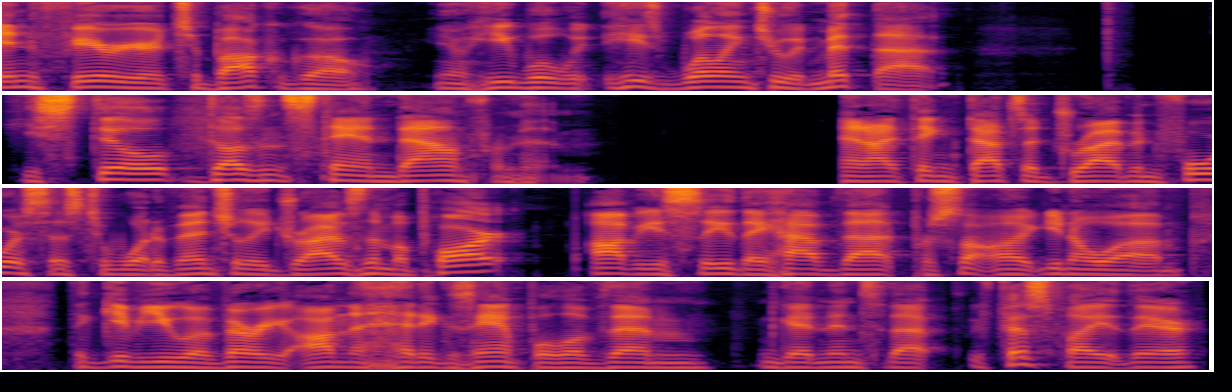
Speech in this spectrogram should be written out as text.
inferior to Bakugo, you know, he will, he's willing to admit that. He still doesn't stand down from him. And I think that's a driving force as to what eventually drives them apart. Obviously, they have that persona, you know, um, they give you a very on the head example of them getting into that fist fight there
